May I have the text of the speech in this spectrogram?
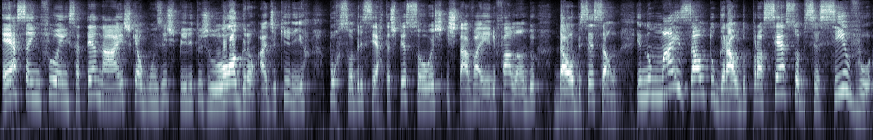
essa influência tenaz que alguns espíritos logram adquirir por sobre certas pessoas, estava ele falando da obsessão. E no mais alto grau do processo obsessivo,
